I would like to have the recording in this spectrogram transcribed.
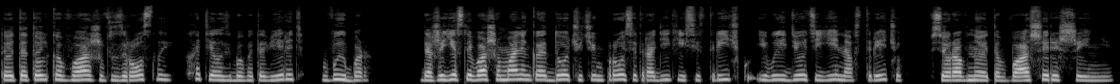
то это только ваш взрослый, хотелось бы в это верить, выбор. Даже если ваша маленькая дочь очень просит родить ей сестричку, и вы идете ей навстречу, все равно это ваше решение.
